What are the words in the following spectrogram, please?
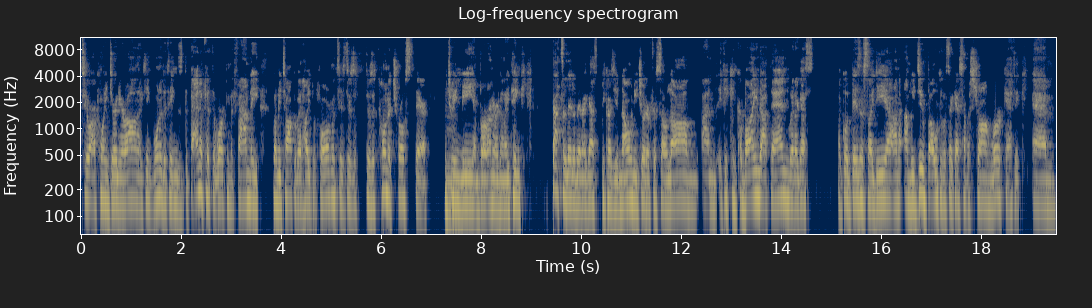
to our point earlier on, I think one of the things, the benefits of working with family when we talk about high performance is there's a there's a ton of trust there between mm. me and Bernard, and I think that's a little bit, I guess, because you've known each other for so long. And if you can combine that then with, I guess, a good business idea, and, and we do both of us, I guess, have a strong work ethic. Um,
